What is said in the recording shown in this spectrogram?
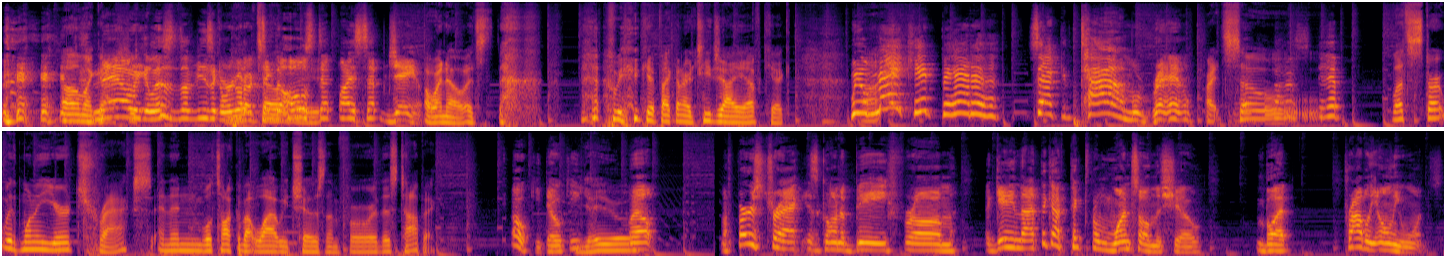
Oh my god! Now we can listen to the music and we're going to take the whole step by step jam. Oh, I know. It's we could get back on our TGIF kick. We'll uh, make it better second time around. All right, so Step. let's start with one of your tracks, and then we'll talk about why we chose them for this topic. Okie dokie. Yeah. Well, my first track is going to be from a game that I think I picked from once on the show, but probably only once.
